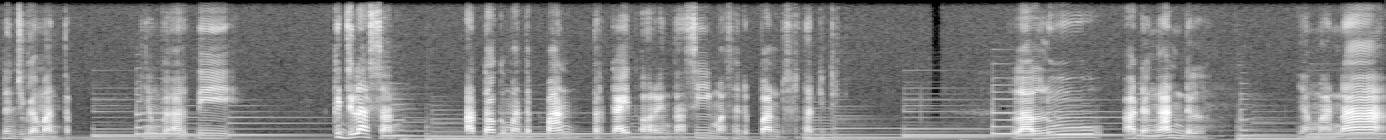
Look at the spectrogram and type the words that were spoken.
dan juga mantep yang berarti kejelasan atau kemantepan terkait orientasi masa depan peserta didik. Lalu ada ngandel yang mana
